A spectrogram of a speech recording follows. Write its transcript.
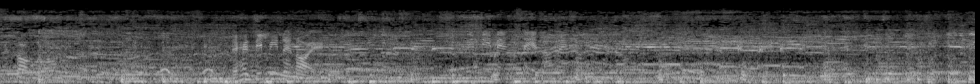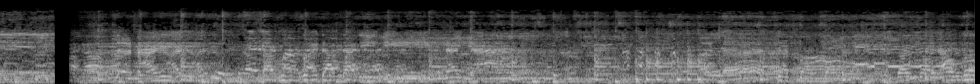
ไม่ต้องหรอกเดี๋ยวให้ติ๊ปนิดหน่อย บมาไว้ดาวดาดีดีนะยาเออเลยจะบอกก็จะเอา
